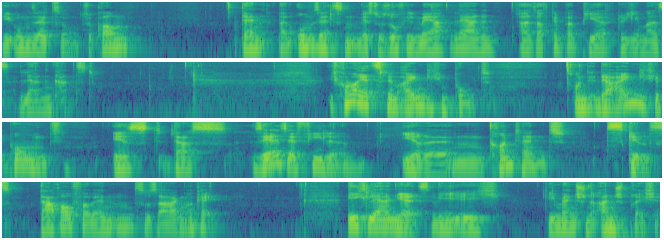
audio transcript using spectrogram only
die Umsetzung zu kommen. Denn beim Umsetzen wirst du so viel mehr lernen, als auf dem Papier du jemals lernen kannst. Ich komme jetzt zu dem eigentlichen Punkt. Und der eigentliche Punkt ist, dass sehr, sehr viele ihre ähm, Content-Skills darauf verwenden, zu sagen, okay, ich lerne jetzt, wie ich die Menschen anspreche.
